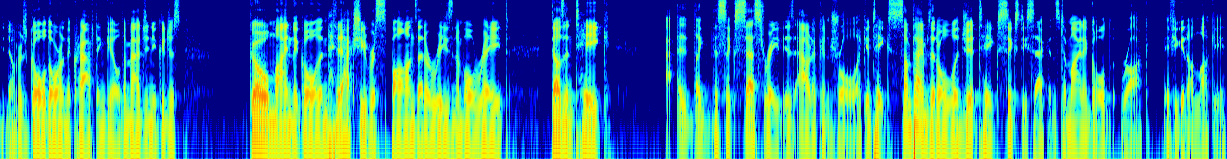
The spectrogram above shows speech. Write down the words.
you know, there's gold ore in the crafting guild. Imagine you could just go mine the gold and it actually responds at a reasonable rate. Doesn't take uh, like the success rate is out of control. Like it takes sometimes it'll legit take 60 seconds to mine a gold rock if you get unlucky.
